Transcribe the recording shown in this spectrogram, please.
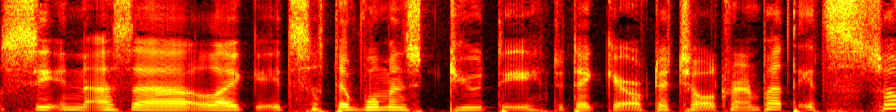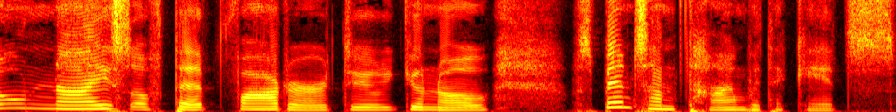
seen as a like it's the woman's duty to take care of the children. But it's so nice of the father to you know spend some time with the kids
